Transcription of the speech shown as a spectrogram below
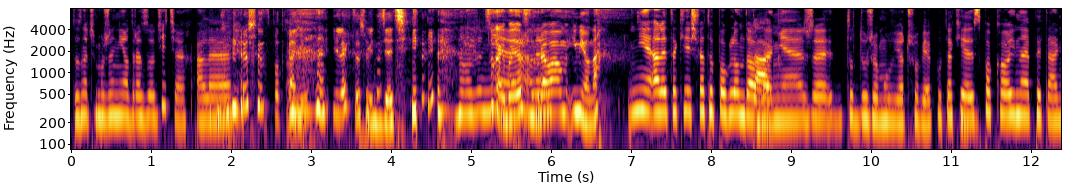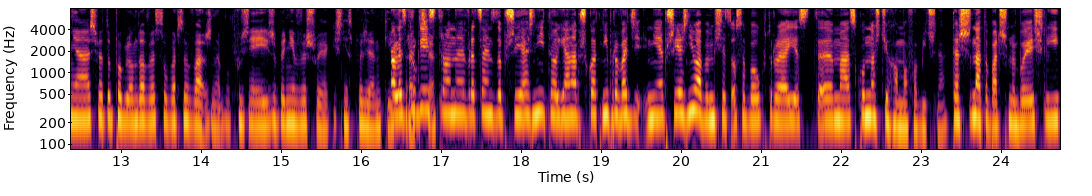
To znaczy, może nie od razu o dzieciach, ale... W pierwszym spotkaniu. Ile chcesz mieć dzieci? może nie, Słuchaj, bo ja już ale... wybrałam imiona. Nie, ale takie światopoglądowe, Tak. nie, że to dużo mówi o człowieku. Takie Mhm. spokojne pytania światopoglądowe są bardzo ważne, bo później, żeby nie wyszły jakieś niespodzianki. Ale z drugiej strony, wracając do przyjaźni, to ja na przykład nie, prowadzi, nie przyjaźniłabym się z osobą, która jest, e, ma skłonności homofobiczne. Też na to patrzymy, bo jeśli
